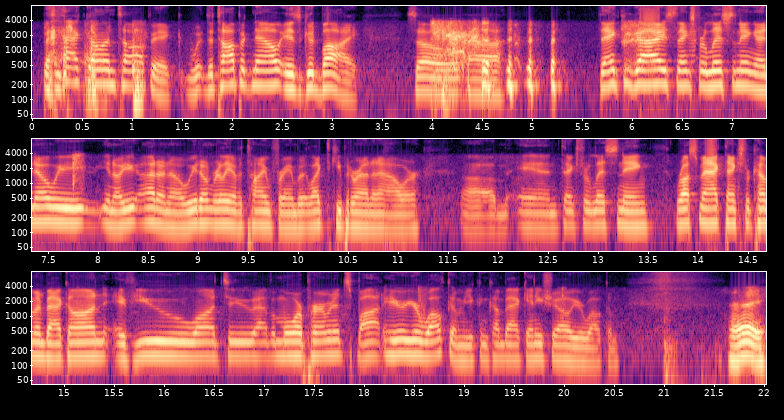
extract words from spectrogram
back on topic. The topic now is goodbye. So uh, thank you guys. Thanks for listening. I know we, you know, you, I don't know, we don't really have a time frame, but I like to keep it around an hour. Um, and thanks for listening. Russ Mack, thanks for coming back on. If you want to have a more permanent spot here, you're welcome. You can come back any show. You're welcome. Hey,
